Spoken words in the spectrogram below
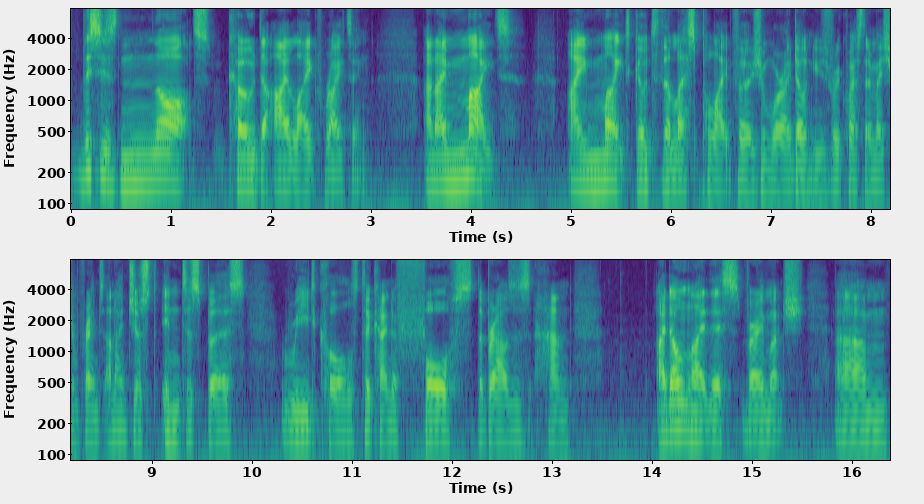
this is not code that I like writing. And I might, I might go to the less polite version where I don't use request animation frames and I just intersperse read calls to kind of force the browser's hand. I don't like this very much. Um,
